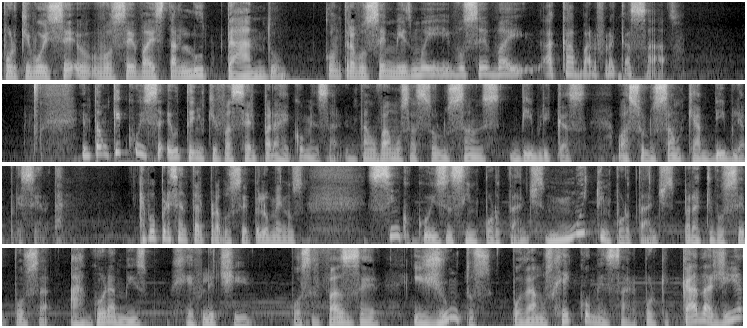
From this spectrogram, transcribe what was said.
porque você, você vai estar lutando contra você mesmo e você vai acabar fracassado. Então, que coisa eu tenho que fazer para recomeçar? Então, vamos às soluções bíblicas, ou a solução que a Bíblia apresenta. Eu vou apresentar para você pelo menos cinco coisas importantes, muito importantes, para que você possa agora mesmo refletir, possa fazer e juntos podamos recomeçar, porque cada dia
